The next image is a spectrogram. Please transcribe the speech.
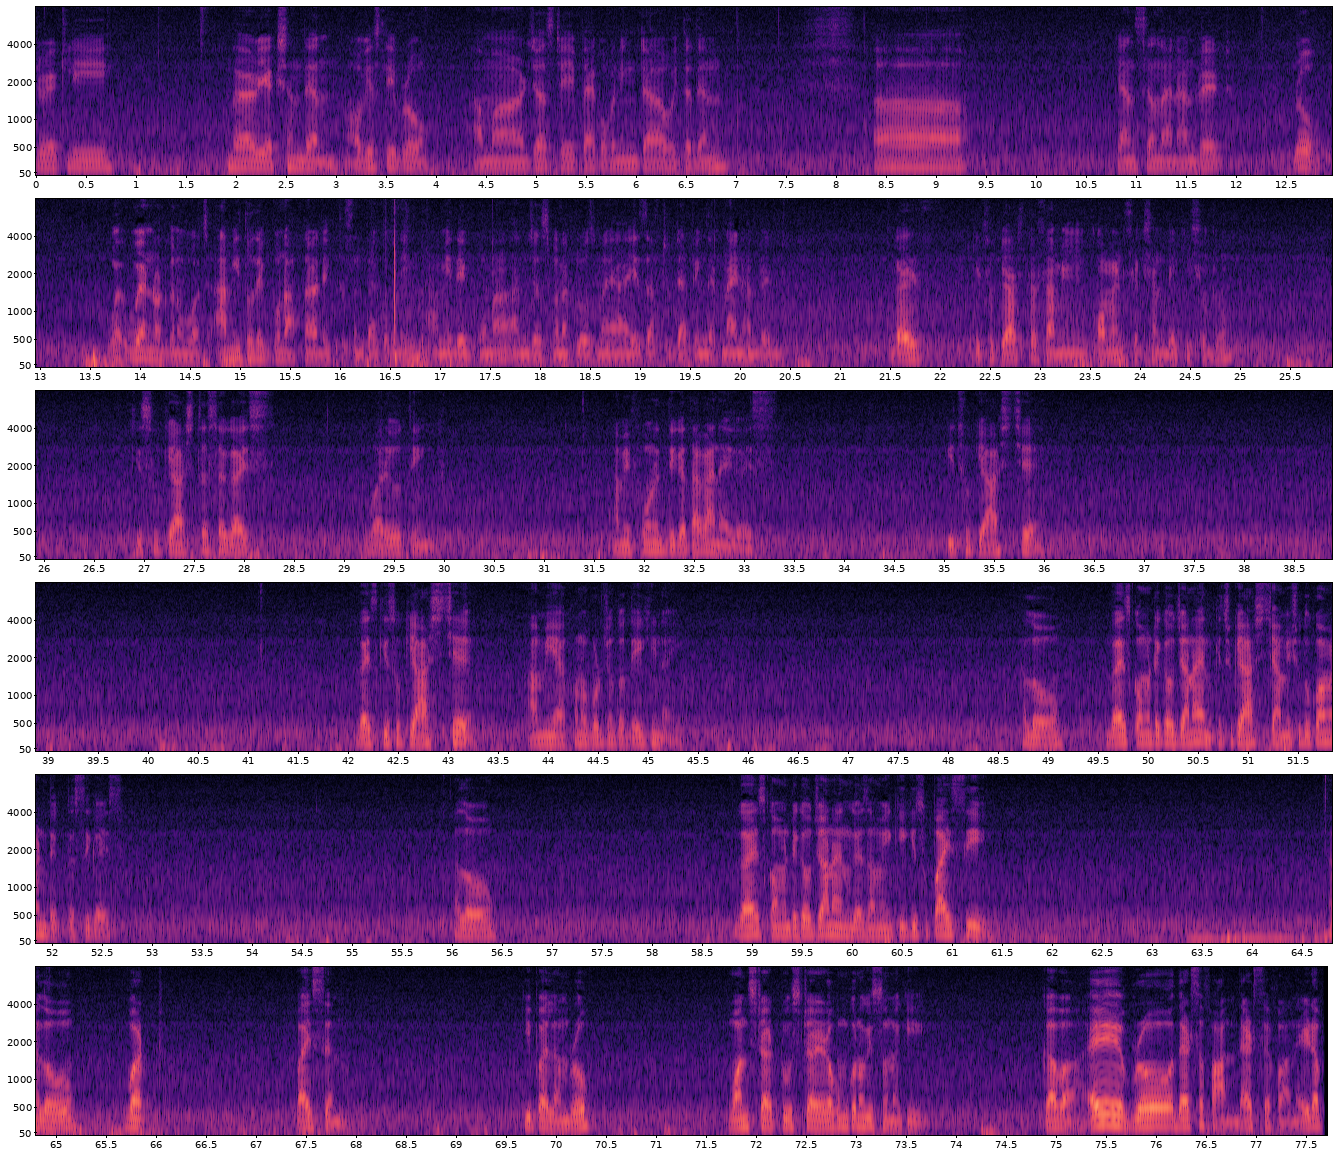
Directly reaction then obviously bro আমার just এই pack ওপেনিংটা হইতে then cancel nine hundred bro we are not gonna watch আমি তো দেখব না, আপনারা দেখতেছেন প্যাক ওপেনিং আমি দেখব না I just gonna close my eyes after tapping that nine hundred guys কিছু কি আসতেছে? আমি কমেন্ট সেকশন দেখি শুধু। কিছু কি আসতেছে গাইস ওয়ার ইউ থিঙ্ক আমি ফোনের দিকে তাকাই নাই গাইস কিছু কি আসছে? গাইস কিছু কি আসছে? আমি এখনও পর্যন্ত দেখি নাই। হ্যালো গাইস কমেন্টে কেউ জানায়েন, কিছু কি আসছে? আমি শুধু কমেন্ট দেখতেছি গাইস হ্যালো গাইস কমেন্টে কেউ জানান গাইস আমি কি কিছু পাইছি হ্যালো হোয়াট পাইছেন কি পাইলাম bro one star two star এরকম কোনো কিছু নাকি কাবা এ bro that's a fun that's a fun এইটা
